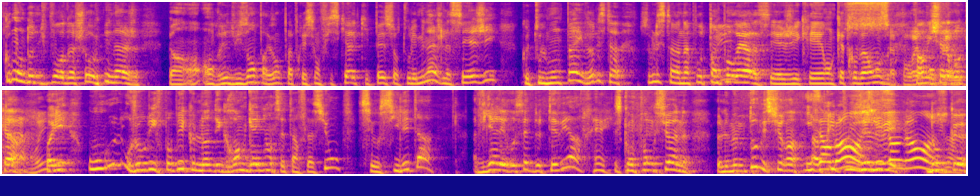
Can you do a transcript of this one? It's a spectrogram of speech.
comment on donne du pouvoir d'achat aux ménages? Ben, en, réduisant, par exemple, la pression fiscale qui pèse sur tous les ménages, la CAG, que tout le monde paye. Vous savez, c'était un, un, impôt temporaire, la CAG, créée en 91 par Michel Rocard. Vous voyez, où aujourd'hui, il faut pas oublier que l'un des grands gagnants de cette inflation, c'est aussi l'État via les recettes de TVA, puisqu'on fonctionne le même taux, mais sur un, ils un prix plus élevé. Donc euh,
